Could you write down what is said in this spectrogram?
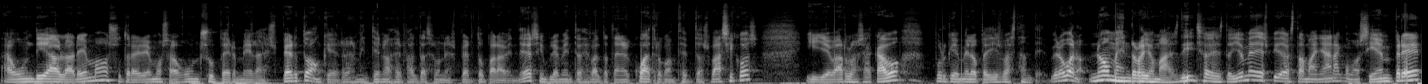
algún día hablaremos o traeremos algún super mega experto, aunque realmente no hace falta ser un experto para vender, simplemente hace falta tener cuatro conceptos básicos y llevarlos a cabo porque me lo pedís bastante. Pero bueno, no me enrollo más. Dicho esto, yo me despido hasta mañana como siempre.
